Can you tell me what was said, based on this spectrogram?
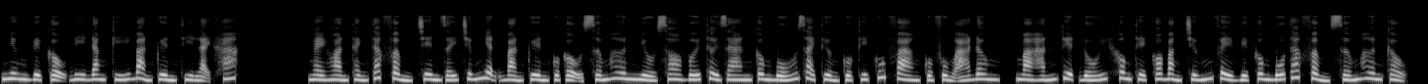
nhưng việc cậu đi đăng ký bản quyền thì lại khác. Ngày hoàn thành tác phẩm trên giấy chứng nhận bản quyền của cậu sớm hơn nhiều so với thời gian công bố giải thưởng cuộc thi cúp vàng của Phùng Á Đông, mà hắn tuyệt đối không thể có bằng chứng về việc công bố tác phẩm sớm hơn cậu.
